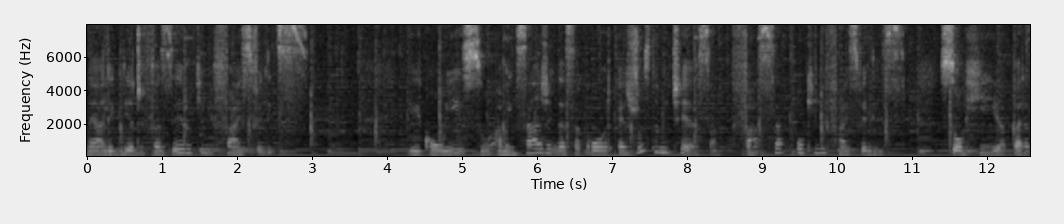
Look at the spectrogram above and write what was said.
Né? a alegria de fazer o que me faz feliz. E com isso, a mensagem dessa cor é justamente essa: faça o que lhe faz feliz. Sorria para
